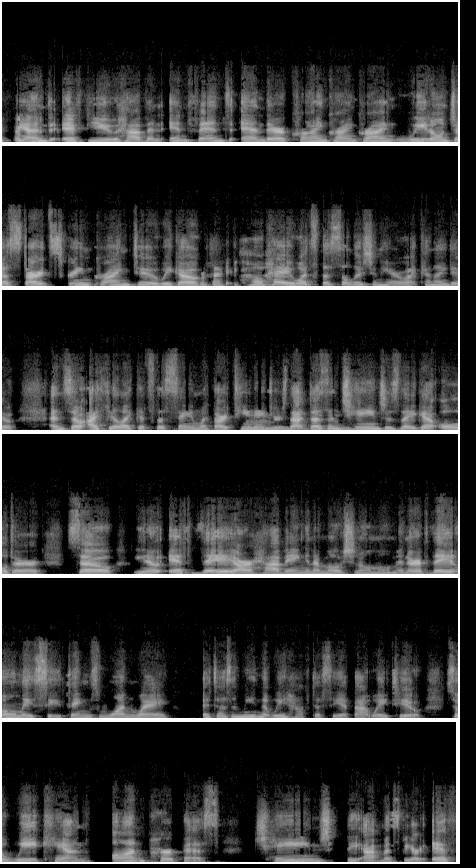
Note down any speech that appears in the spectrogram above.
and if you have an infant and they're crying, crying, crying, we don't just start scream crying too. We go, right. oh, hey, what's the solution here? What can I do? And so I feel like it's the same with our teenagers. Mm-hmm. That doesn't mm-hmm. change as they get older. So, you know, if they are having an emotional moment or if they only see things one way, it doesn't mean that we have to see it that way too. So we can, on purpose, change the atmosphere. If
